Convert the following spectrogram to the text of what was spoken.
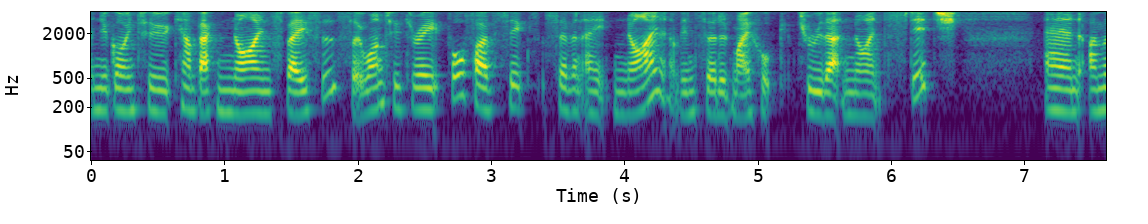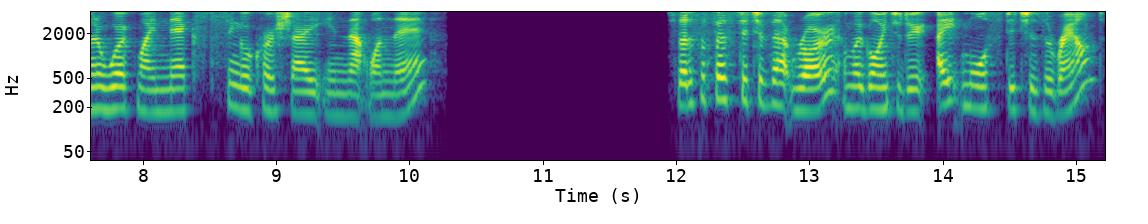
and you're going to count back nine spaces. So one, two, three, four, five, six, seven, eight, nine. I've inserted my hook through that ninth stitch and I'm gonna work my next single crochet in that one there. So that is the first stitch of that row and we're going to do eight more stitches around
